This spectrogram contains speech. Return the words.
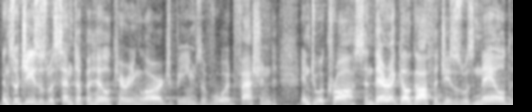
And so Jesus was sent up a hill carrying large beams of wood fashioned into a cross. And there at Golgotha, Jesus was nailed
